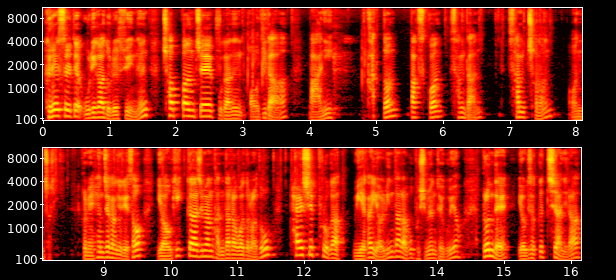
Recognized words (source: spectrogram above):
그랬을 때 우리가 노릴 수 있는 첫 번째 구간은 어디다? 많이 갔던 박스권 상단 3,000원 언저리. 그러면 현재 가격에서 여기까지만 간다라고 하더라도 80%가 위에가 열린다라고 보시면 되고요. 그런데 여기서 끝이 아니라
